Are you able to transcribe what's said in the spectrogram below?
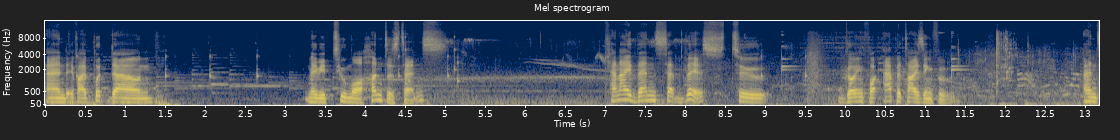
and if I put down maybe two more hunter's tents, can I then set this to going for appetizing food? And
